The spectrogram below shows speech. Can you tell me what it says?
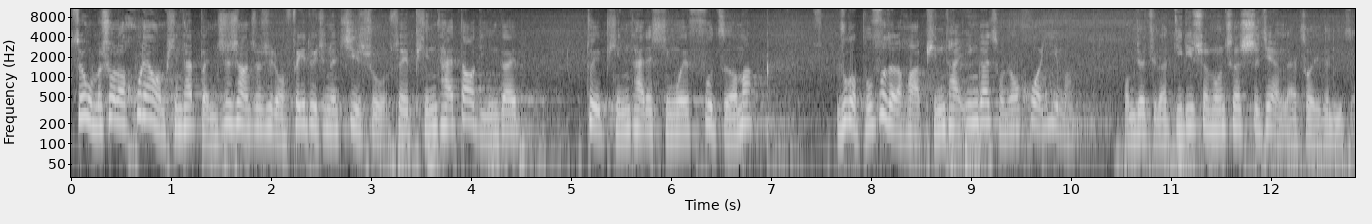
所以我们说了，互联网平台本质上就是一种非对称的技术，所以平台到底应该对平台的行为负责吗？如果不负责的话，平台应该从中获益吗？我们就举了滴滴顺风车事件来做一个例子。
